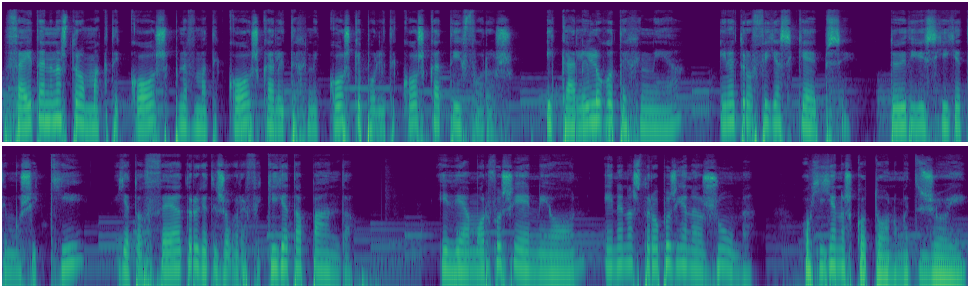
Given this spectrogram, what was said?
θα ήταν ένας τρομακτικός, πνευματικός, καλλιτεχνικός και πολιτικός κατήφορος. Η καλή λογοτεχνία είναι τροφή για σκέψη. Το ίδιο ισχύει για τη μουσική, για το θέατρο, για τη ζωγραφική, για τα πάντα. Η διαμόρφωση ενιών είναι ένας τρόπος για να ζούμε, όχι για να σκοτώνουμε τη ζωή.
